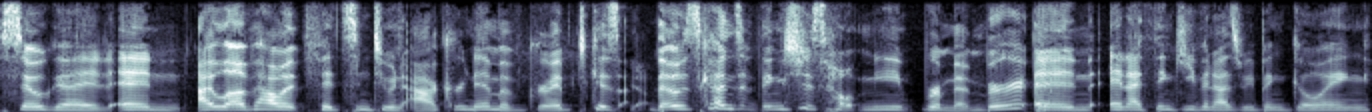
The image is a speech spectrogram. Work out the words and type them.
So good. And I love how it fits into an acronym of GRIPPED because Yeah. those kinds of things just help me remember. And and I think even as we've been going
